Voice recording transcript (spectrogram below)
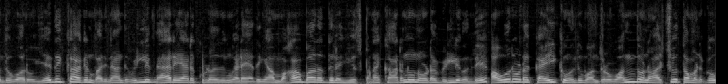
வந்து வரும். எதுக்காகன்னு பாத்தீங்கன்னா அந்த வில்லு வேற யாருக்குள்ளதும் கிடையாதுங்க மகாபாரதத்துல யூஸ் பண்ண கர்ணனோட வில்லு வந்து அவரோட கைக்கு வந்து வந்துடும் வந்தோன்னா அஸ்வத்தாமனுக்கு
